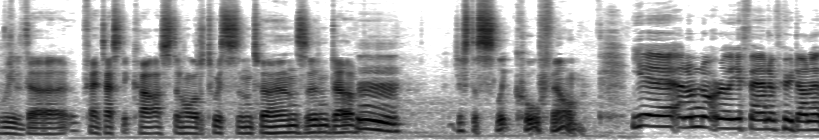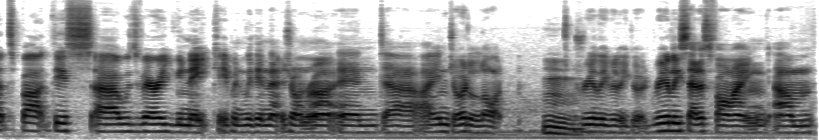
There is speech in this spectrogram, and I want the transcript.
with a fantastic cast and a lot of twists and turns, and um, just a slick, cool film. Yeah, and I'm not really a fan of whodunits, but this uh, was very unique even within that genre, and uh, I enjoyed it a lot. It was really, really good. Really satisfying. Um,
